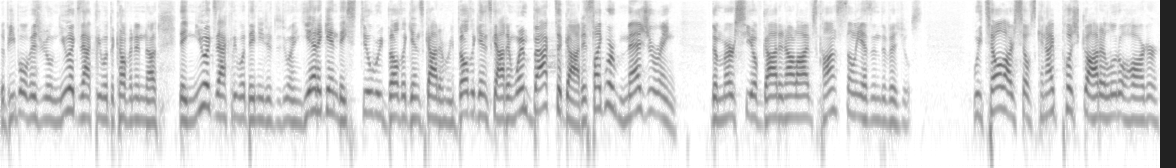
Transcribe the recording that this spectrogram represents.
The people of Israel knew exactly what the covenant was. They knew exactly what they needed to do. And yet again, they still rebelled against God and rebelled against God and went back to God. It's like we're measuring the mercy of God in our lives constantly as individuals. We tell ourselves, can I push God a little harder?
